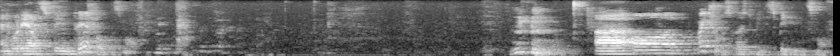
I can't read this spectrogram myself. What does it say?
Anybody else being fearful this morning? uh, Rachel was supposed to be speaking this morning.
